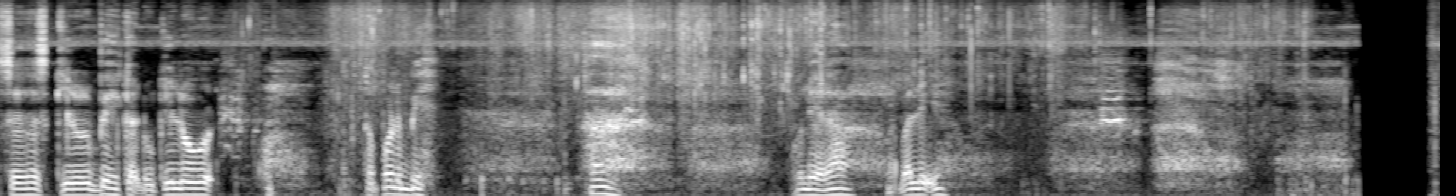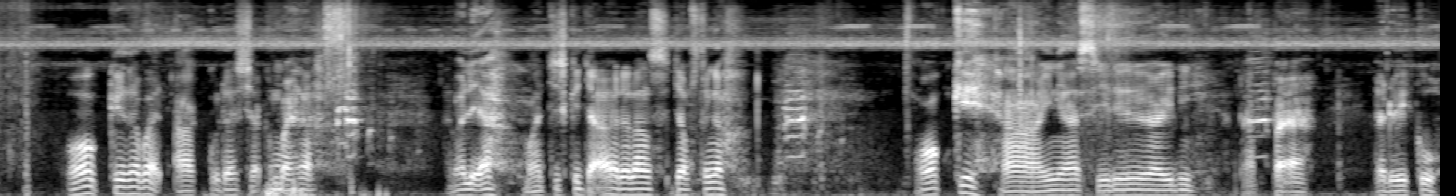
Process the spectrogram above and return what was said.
Rasa sekilo lebih kat 2 kilo kot. Ataupun lebih. Ha. Boleh lah nak balik. Okey sahabat, aku dah siap kemas lah. Balik lah. Mancing sekejap lah dalam sejam setengah. Okey, ha, ini hasil dia hari ni. Dapat lah. Dah dua ekor.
